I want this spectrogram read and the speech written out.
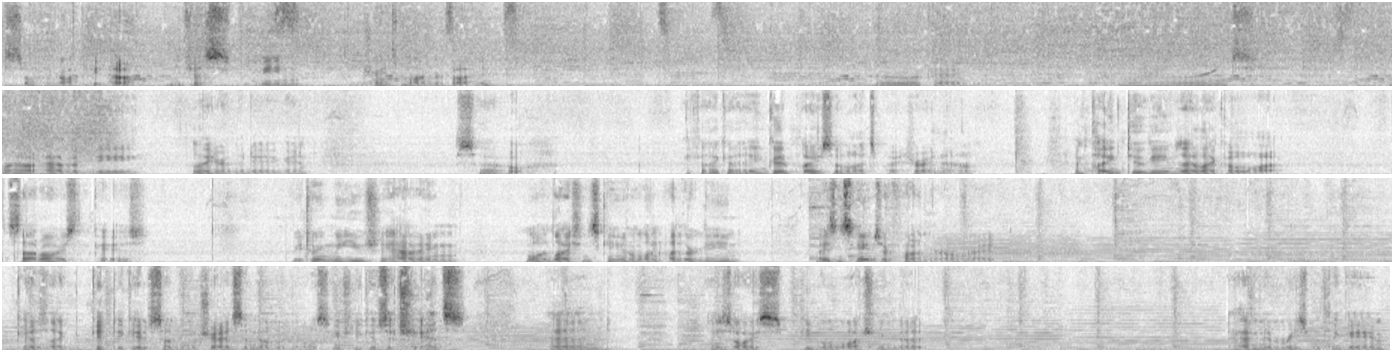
Still Rocky though. You just mean transmogrified. Oh, okay. And why not have it be later in the day again? So, I feel like I'm in a good place with Let's Plays right now. I'm playing two games I like a lot. It's not always the case. Between me usually having one licensed game and one other game, licensed games are fun in their own right. Because I get to give something a chance that nobody else usually gives a chance. And there's always people watching that have memories with the game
